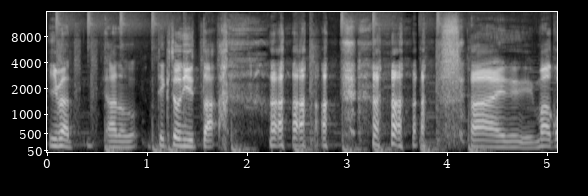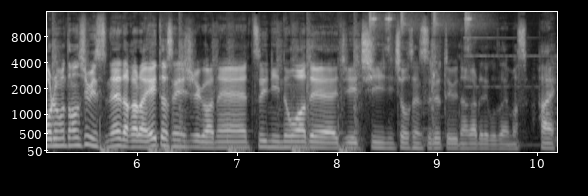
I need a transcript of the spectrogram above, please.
今、あの、適当に言った。はい。まあ、これも楽しみですね。だから、エイタ選手がね、ついにノアで GHC に挑戦するという流れでございます。はい。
